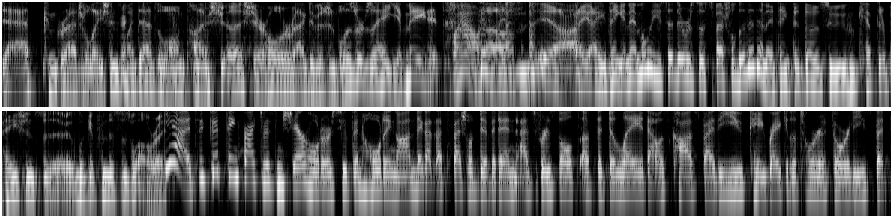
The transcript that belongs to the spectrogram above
Dad, congratulations. My dad's a longtime sh- uh, shareholder of Activision Blizzard. So, hey, you made it. Wow, nice. Um, yeah, I, I think, and Emily, you said there was a special dividend. I think that those who, who kept their patience uh, will get from this as well, right? Yeah, it's a good thing for Activision shareholders who've been holding on. They got that special dividend as a result of the delay that was caused by the UK regulatory authorities. But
